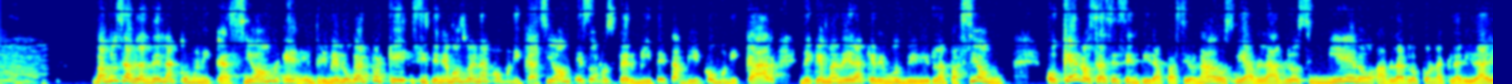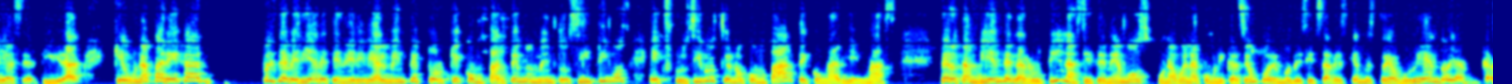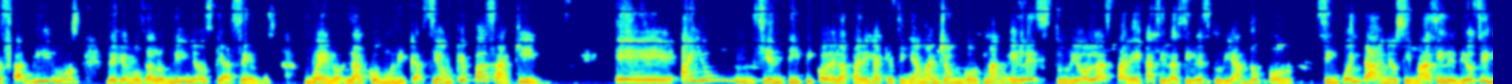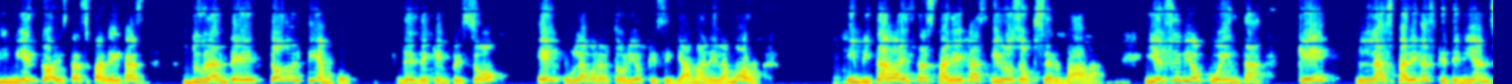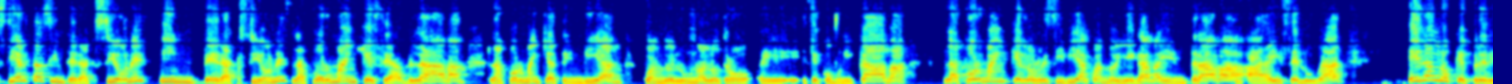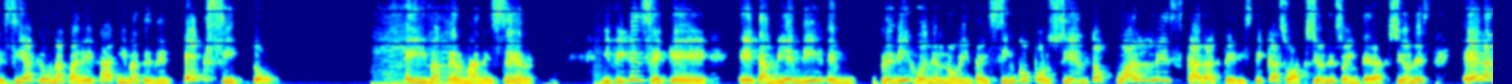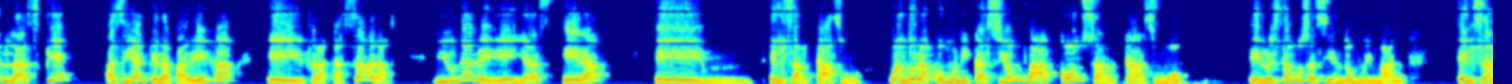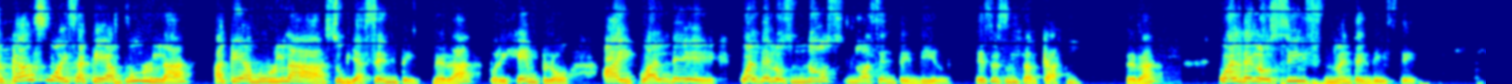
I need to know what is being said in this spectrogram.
Vamos a hablar de la comunicación en, primer lugar, porque si tenemos buena comunicación, eso nos permite también comunicar de qué manera queremos vivir la pasión o qué nos hace sentir apasionados y hablarlo sin miedo, hablarlo con la claridad y asertividad que una pareja pues debería de tener idealmente porque comparte momentos íntimos exclusivos que no comparte con alguien más pero también de la rutina. Si tenemos una buena comunicación, podemos decir, sabes que me estoy aburriendo, ya nunca salimos, dejemos a los niños, ¿qué hacemos? Bueno, la comunicación, ¿qué pasa aquí? Eh, hay un científico de la pareja que se llama John Gottman. Él estudió las parejas y las sigue estudiando por 50 años y más y le dio seguimiento a estas parejas durante todo el tiempo, desde que empezó él un laboratorio que se llama del amor, invitaba a estas parejas y los observaba. Y él se dio cuenta que las parejas que tenían ciertas interacciones, interacciones, la forma en que se hablaban, la forma en que atendían cuando el uno al otro eh, se comunicaba, la forma en que lo recibía cuando llegaba y entraba a ese lugar, era lo que predecía que una pareja iba a tener éxito e iba a permanecer. Y fíjense que eh, también eh, predijo en el 95% cuáles características o acciones o interacciones eran las que hacían que la pareja eh, fracasara. Y una de ellas era em, el sarcasmo. Cuando la comunicación va con sarcasmo, lo estamos haciendo muy mal. El sarcasmo es aquella burla, aquella burla subyacente, ¿verdad? Por ejemplo, ay, ¿cuál de, cuál de los nos no has entendido? Eso es un sarcasmo, ¿verdad? ¿Cuál de los sí no entendiste?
